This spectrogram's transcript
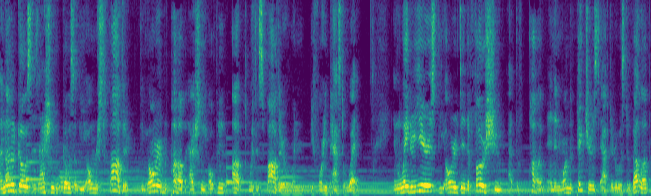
Another ghost is actually the ghost of the owner's father. The owner of the pub actually opened it up with his father when before he passed away. In later years, the owner did a photo shoot at the pub, and in one of the pictures, after it was developed,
